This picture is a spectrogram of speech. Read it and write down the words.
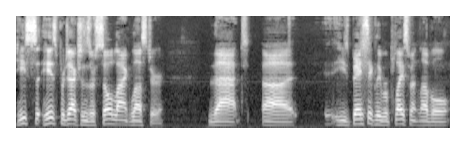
he's his projections are so lackluster that uh, he's basically replacement level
